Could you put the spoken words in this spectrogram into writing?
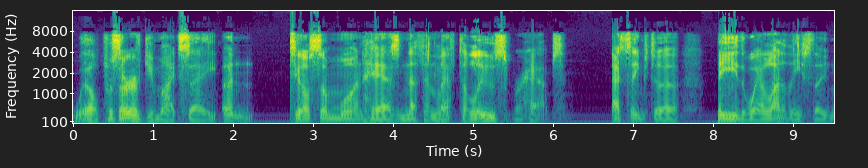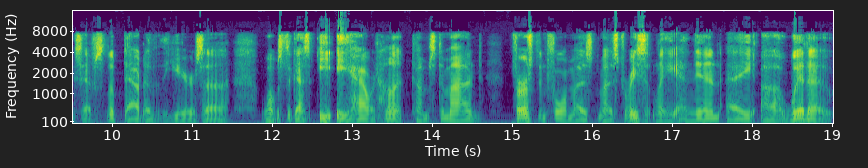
well preserved, you might say, until someone has nothing left to lose, perhaps. that seems to be the way a lot of these things have slipped out over the years. Uh, what was the guy's E. E. Howard Hunt comes to mind first and foremost, most recently, and then a uh, widow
